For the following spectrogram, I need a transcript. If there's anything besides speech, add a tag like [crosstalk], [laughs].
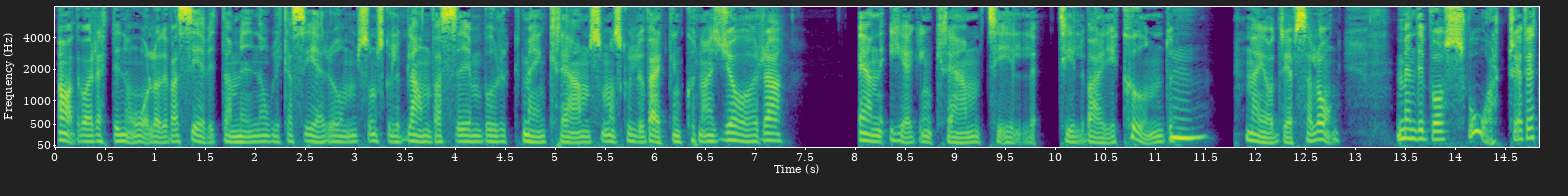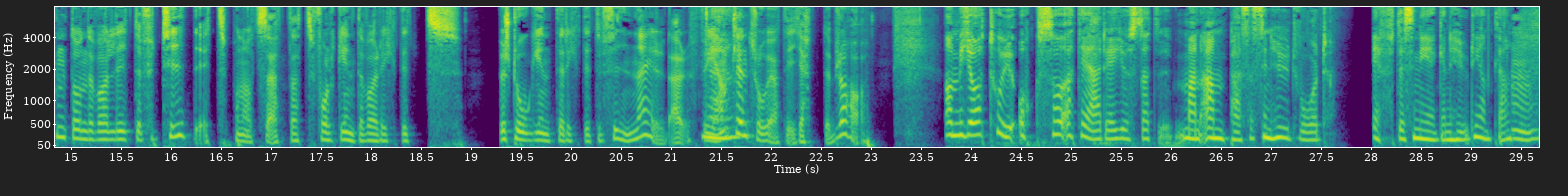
ja det var retinol och det var C-vitamin, olika serum som skulle blandas i en burk med en kräm så man skulle verkligen kunna göra en egen kräm till, till varje kund. Mm. när jag drev salong. Men det var svårt. Jag vet inte om det var lite för tidigt på något sätt, att folk inte var riktigt, förstod inte riktigt det fina i det där. För Nej. egentligen tror jag att det är jättebra. Ja, men jag tror ju också att det är det just att man anpassar sin hudvård efter sin egen hud egentligen. Mm.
